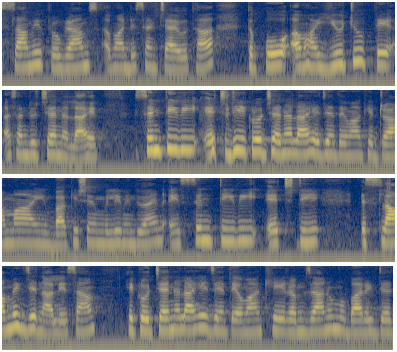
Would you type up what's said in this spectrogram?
اسلامي پروگرامس اوهان ڏسڻ چاهيو ٿا ته پوءِ اوهان يوٽيوب تي اسان جو چينل آهي سن ٽي وي ايڇ ڊي هڪڙو چينل آهي جنهن تي اوهان کي ڊراما ۽ باقي شيون ملي وينديون آهن. ۽ سن ٽي وي ايڇ ڊي اسلامڪ جي نالي سان هڪڙو چينل آهي جنهن تي اوهان کي رمضان مبارڪ جا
